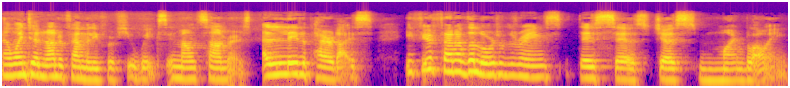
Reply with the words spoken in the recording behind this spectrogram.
I went to another family for a few weeks in Mount Somers, a little paradise. If you're a fan of The Lord of the Rings, this is just mind blowing.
